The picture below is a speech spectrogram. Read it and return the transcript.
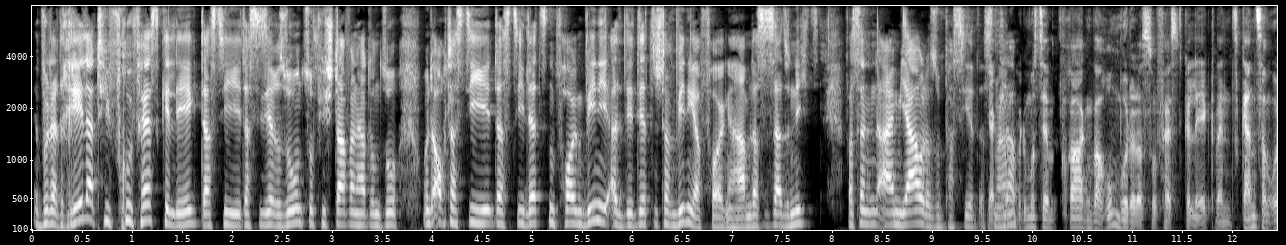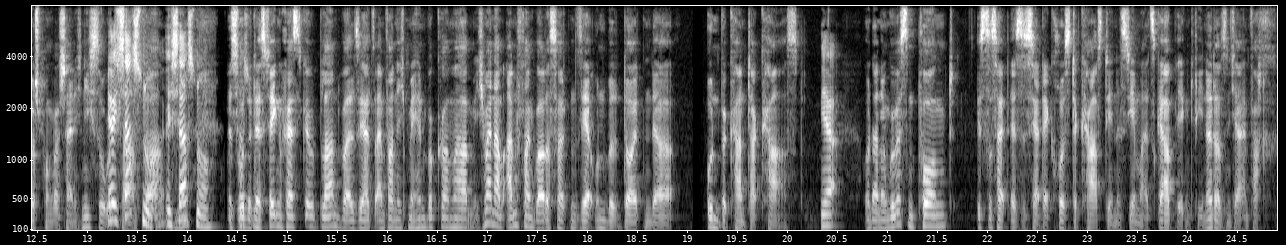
wurde halt relativ früh festgelegt, dass die dass die Serie so und so viele Staffeln hat und so und auch, dass die dass die letzten Folgen weniger, also die letzten Staffeln weniger Folgen haben. Das ist also nichts, was dann in einem Jahr oder so passiert ist. Ja ne? klar, aber du musst ja fragen, warum wurde das so festgelegt, wenn es ganz am Ursprung wahrscheinlich nicht so ja, ich sag's nur, war. Ich sag's nur. Es wurde deswegen festgeplant, weil sie halt einfach nicht mehr hinbekommen haben. Ich meine, am Anfang war das halt ein sehr unbedeutender, unbekannter Cast. Ja. Und an einem gewissen Punkt ist es halt, es ist ja der größte Cast, den es jemals gab irgendwie, ne? Da sind ja einfach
